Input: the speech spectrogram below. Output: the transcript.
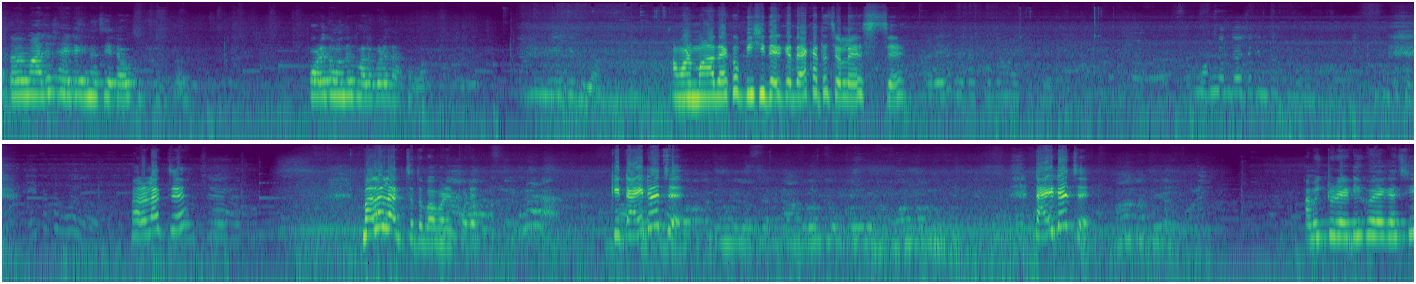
তবে মাঝে শাড়িটা কিনেছি এটাও খুব সুন্দর পরে তোমাদের ভালো করে দেখাবো আমার মা দেখো পিসিদেরকে দেখাতে চলে এসছে ভালো লাগছে ভালো লাগছে তো বাবারে পরে কি টাইট আছে টাইট আছে আমি একটু রেডি হয়ে গেছি।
